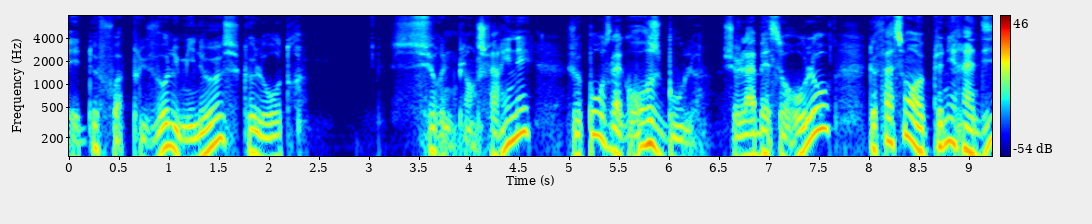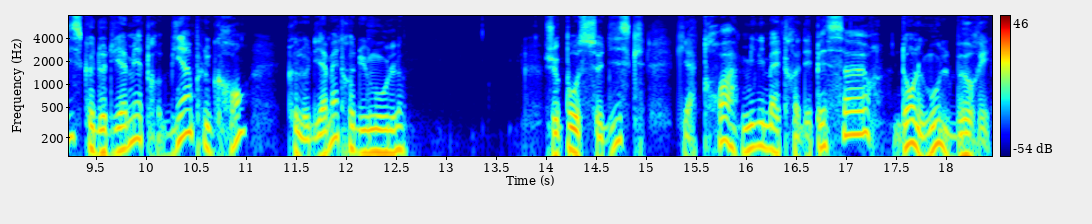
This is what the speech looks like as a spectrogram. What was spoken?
est deux fois plus volumineuse que l'autre. Sur une planche farinée, je pose la grosse boule. Je l'abaisse au rouleau de façon à obtenir un disque de diamètre bien plus grand que le diamètre du moule. Je pose ce disque qui a 3 mm d'épaisseur dans le moule beurré.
